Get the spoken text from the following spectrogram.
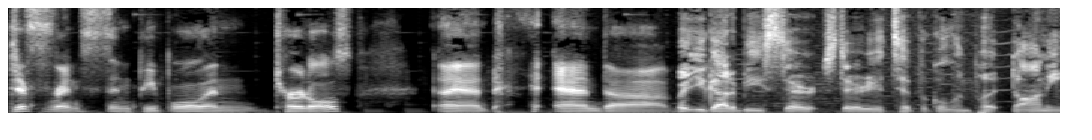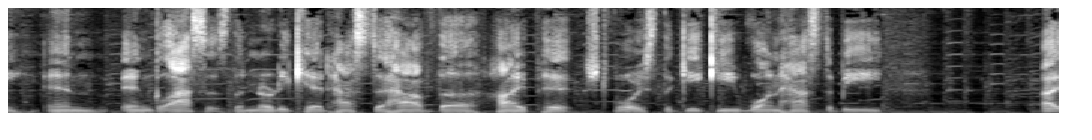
difference in people and turtles and and uh But you got to be stere- stereotypical and put Donnie in in glasses. The nerdy kid has to have the high pitched voice. The geeky one has to be. Uh,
